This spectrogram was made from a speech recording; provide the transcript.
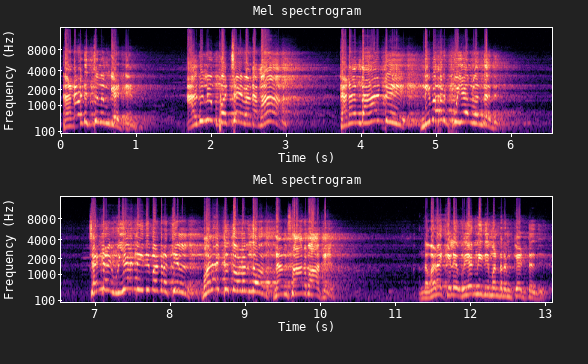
நான் அடுத்திலும் கேட்டேன் அதிலும் பச்சை வேடமா? கடந்த ஆண்டு நிவர் புயல் வந்தது. சென்னை உயர் நீதிமன்றத்தில் வழக்கு தொடர்ந்தோம் நம் சார்பாக. அந்த வழக்கிலே உயர் நீதிமன்றம் கேட்டது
